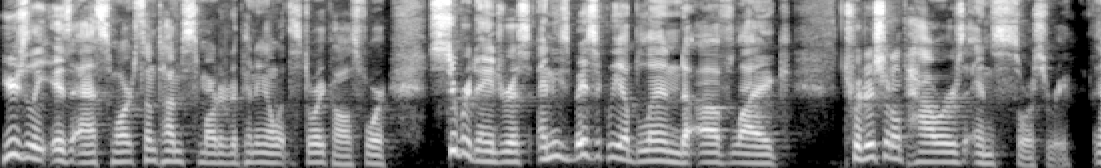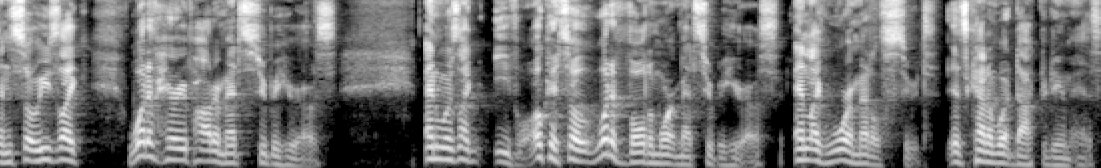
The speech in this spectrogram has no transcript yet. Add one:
usually is as smart, sometimes smarter, depending on what the story calls for. Super dangerous, and he's basically a blend of like traditional powers and sorcery. And so he's like, what if Harry Potter met superheroes? And was like evil. Okay, so what if Voldemort met superheroes and like wore a metal suit? It's kind of what Doctor Doom is,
